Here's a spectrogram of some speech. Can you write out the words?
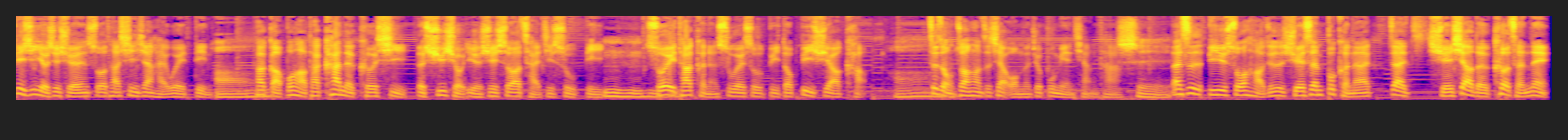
毕竟有些学生说他性向还未定，哦，他搞不好他看的科系的需求有些说要采集数 B，嗯嗯所以他可能数 A、数 B 都必须要考。哦，这种状况之下，我们就不勉强他。是，但是必须说好，就是学生不可能在学校的课程内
